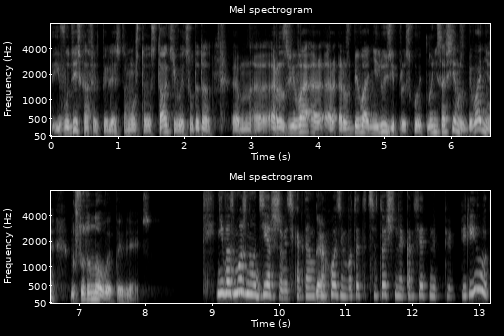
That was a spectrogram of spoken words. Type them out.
и вот здесь конфликт появляется, потому что сталкивается вот это эм, развива- разбивание иллюзий происходит. Ну, не совсем разбивание, но что-то новое появляется. Невозможно удерживать, когда мы Да. проходим вот этот цветочный конфетный пе- период,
